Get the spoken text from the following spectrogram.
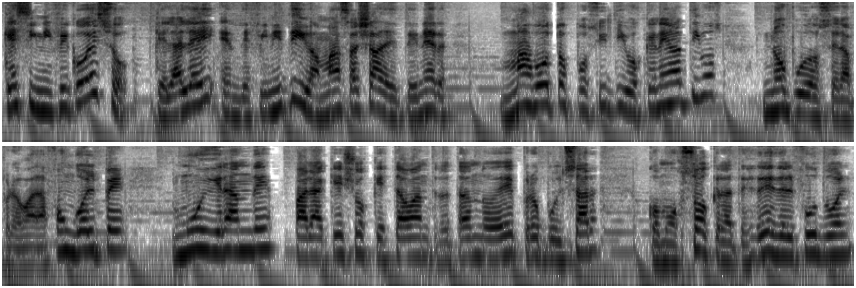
¿Qué significó eso? Que la ley, en definitiva, más allá de tener más votos positivos que negativos, no pudo ser aprobada. Fue un golpe muy grande para aquellos que estaban tratando de propulsar, como Sócrates desde el fútbol,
